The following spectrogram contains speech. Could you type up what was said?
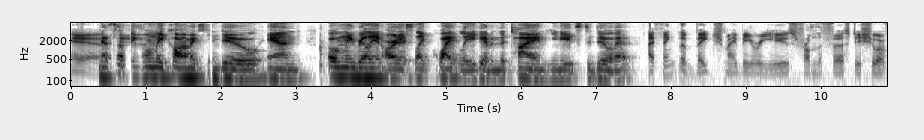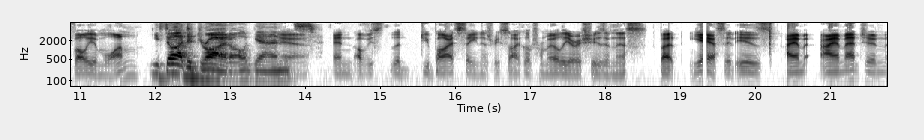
yeah. That's something only comics can do, and only really an artist like Quitely, given the time he needs to do it. I think the beach may be reused from the first issue of Volume One. He still had to draw it all again. Yeah. and obviously the Dubai scene is recycled from earlier issues in this. But yes, it is. I am. I imagine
